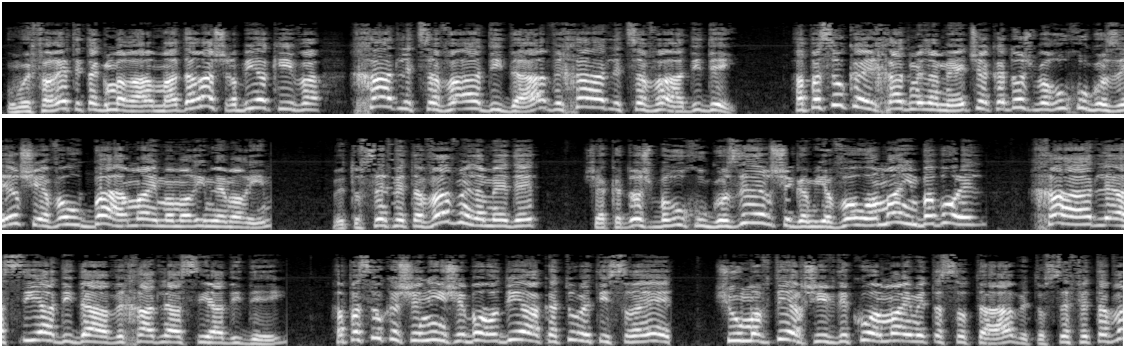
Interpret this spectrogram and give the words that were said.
הוא מפרט את הגמרא מה דרש רבי עקיבא, חד לצוואה דידה וחד לצוואה דידי. הפסוק האחד מלמד שהקדוש ברוך הוא גוזר שיבואו בה המים המרים למרים, ותוספת הוו מלמדת שהקדוש ברוך הוא גוזר שגם יבואו המים בבועל. חד לעשייה דידה וחד לעשייה דידי. הפסוק השני שבו הודיע הכתוב את ישראל שהוא מבטיח שיבדקו המים את הסוטה, ותוספת הוו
